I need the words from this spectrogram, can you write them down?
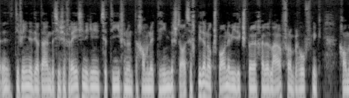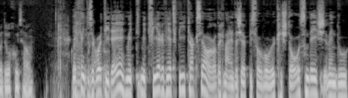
die finden ja dann, das ist eine freisinnige Initiative und da kann man nicht dahinter stehen. Also ich bin da noch gespannt, wie die Gespräche laufen, aber Hoffnung kann man durchaus haben. Ich finde das eine gute Idee mit, mit 44 Beitragsjahren, oder? Ich meine, das ist etwas, wo, wo wirklich stoßend ist. Wenn du,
